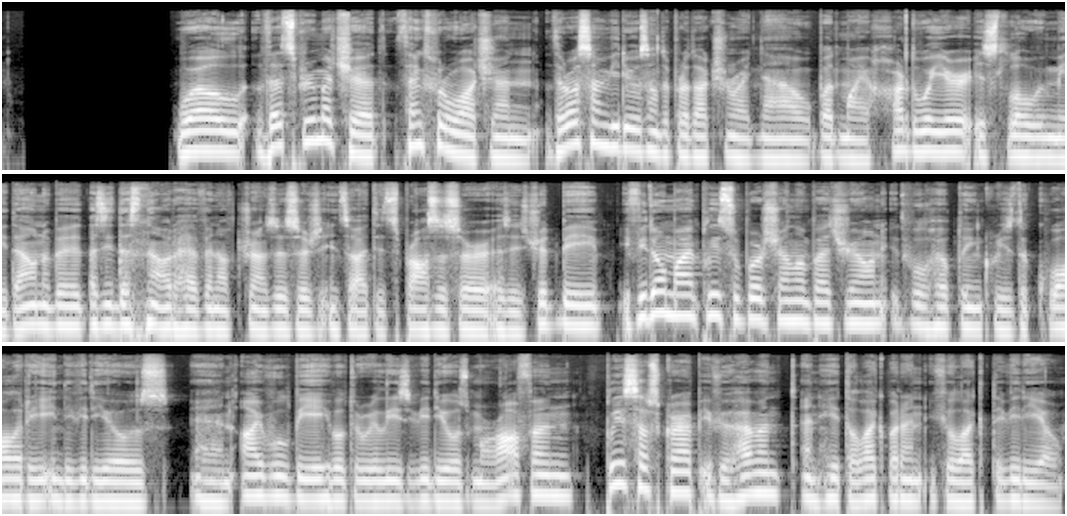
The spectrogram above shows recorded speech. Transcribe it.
Well, that's pretty much it. Thanks for watching. There are some videos the production right now, but my hardware is slowing me down a bit as it does not have enough transistors inside its processor as it should be. If you don't mind, please support channel on Patreon. It will help to increase the quality in the videos and I will be able to release videos more often. Please subscribe if you haven't and hit the like button if you liked the video.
